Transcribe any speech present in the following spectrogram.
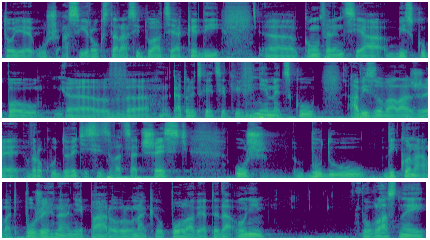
to je už asi rok stará situácia, kedy e, konferencia biskupov v katolíckej cirkvi v Nemecku avizovala, že v roku 2026 už budú vykonávať požehnanie párov rovnakého pohľavia. Teda oni vo vlastnej e,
